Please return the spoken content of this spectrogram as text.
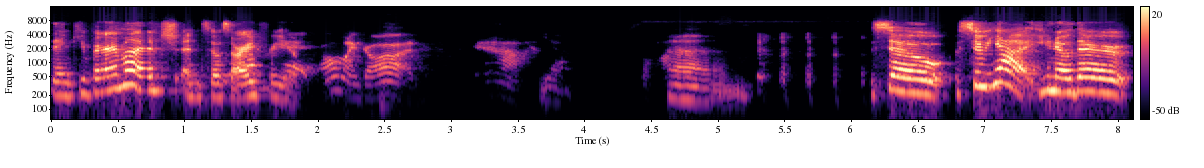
Thank you very much. And so sorry for you. Oh my God. Yeah. Yeah. Um, so so yeah, you know, there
